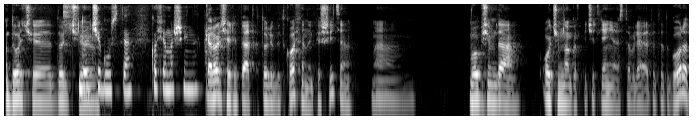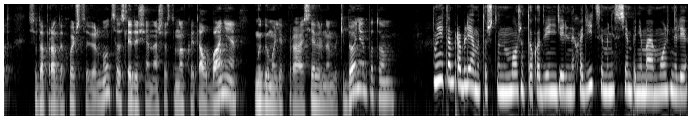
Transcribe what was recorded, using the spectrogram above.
Dolce, Dolce... Dolce Gusto, кофемашина. Короче, ребят, кто любит кофе, напишите. В общем, да, очень много впечатлений оставляет этот город. Сюда, правда, хочется вернуться. Следующая наша остановка — это Албания. Мы думали про Северную Македонию потом. Ну и там проблема, то, что можно только две недели находиться, и мы не совсем понимаем, можно ли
